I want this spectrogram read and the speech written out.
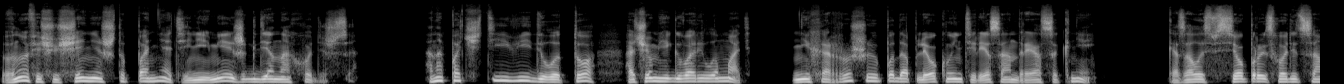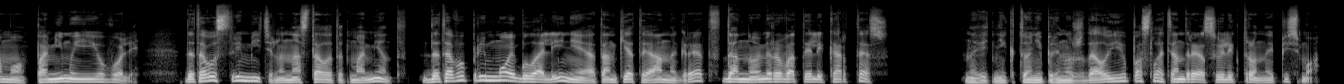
Вновь ощущение, что понятия не имеешь, где находишься. Она почти видела то, о чем ей говорила мать, нехорошую подоплеку интереса Андреаса к ней. Казалось, все происходит само, помимо ее воли. До того стремительно настал этот момент, до того прямой была линия от анкеты Анны Грет до номера в отеле «Кортес». Но ведь никто не принуждал ее послать Андреасу электронное письмо.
